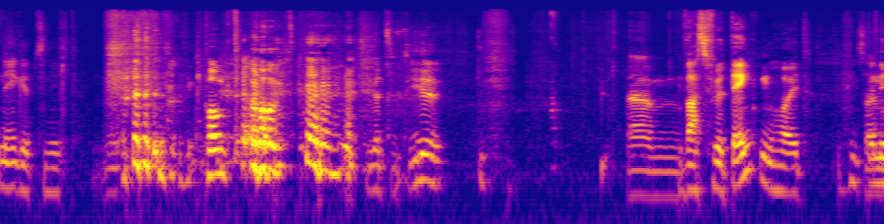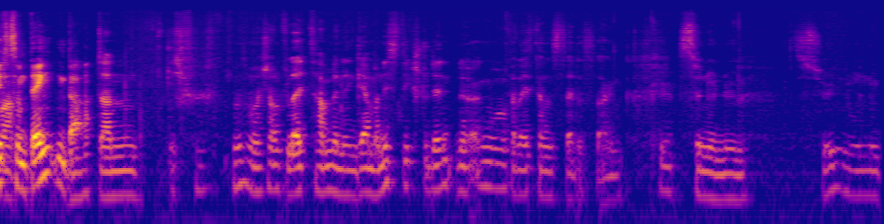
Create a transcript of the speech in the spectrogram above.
Nee, gibt's nicht. Punkt. ist mir zu viel. Ähm, Was für Denken heute. Bin ich zum Denken da. dann ich muss mal schauen, vielleicht haben wir einen Germanistikstudenten irgendwo, vielleicht kann uns der das sagen. Okay. Synonym. Synonym.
